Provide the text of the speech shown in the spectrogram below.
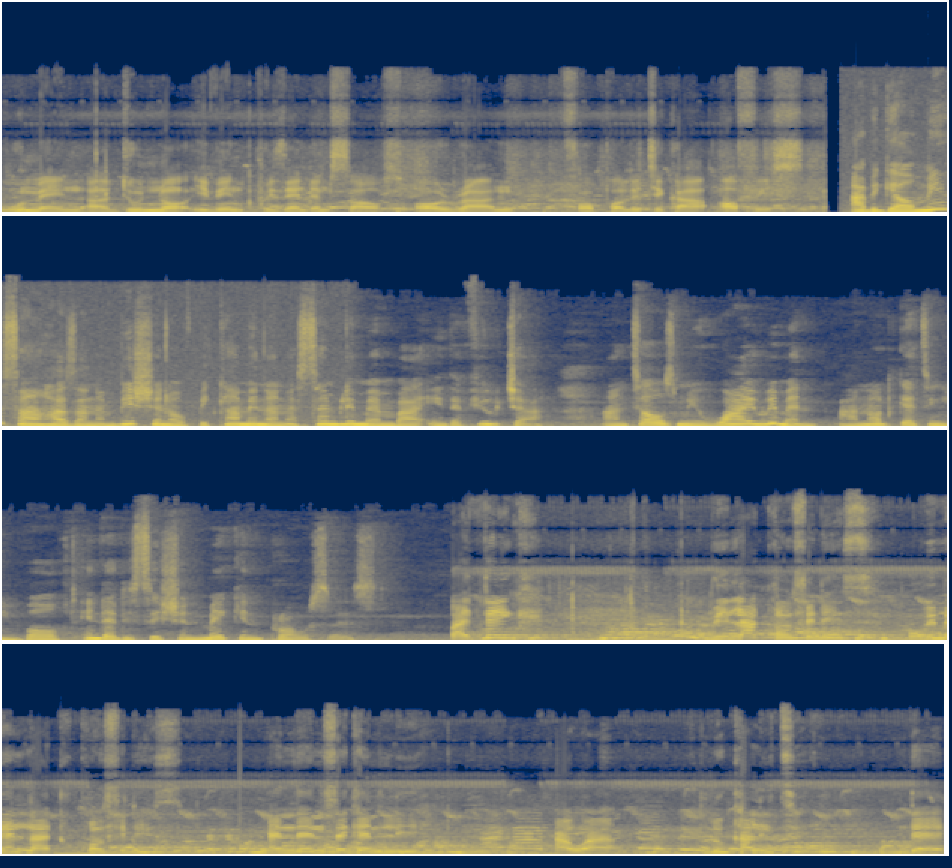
women uh, do not even present themselves or run for political office. Abigail Minsan has an ambition of becoming an assembly member in the future and tells me why women are not getting involved in the decision-making process. I think we lack confidence. Women lack confidence. And then secondly, our locality, the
